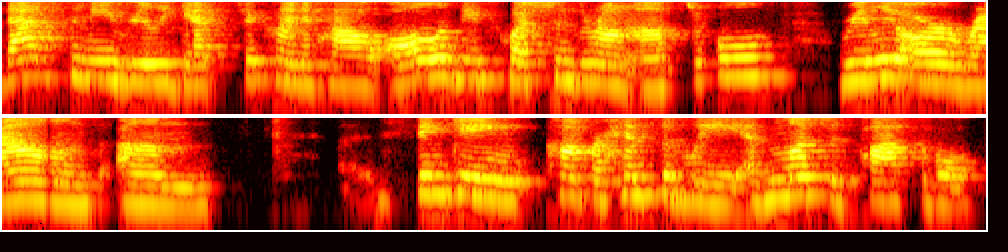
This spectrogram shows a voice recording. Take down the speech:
that to me really gets to kind of how all of these questions around obstacles really are around um, thinking comprehensively as much as possible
